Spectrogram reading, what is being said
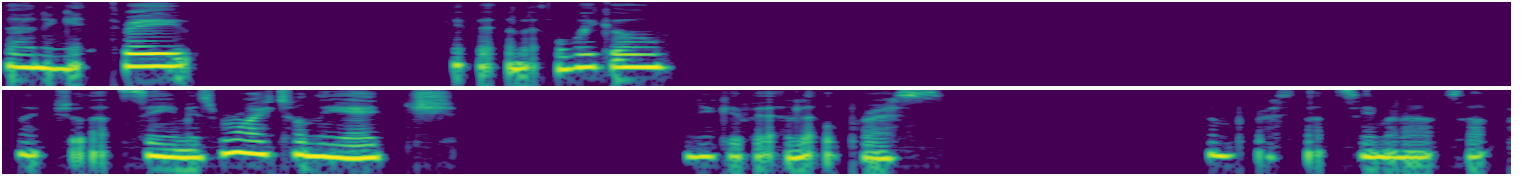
turning it through, give it a little wiggle. Make sure that seam is right on the edge and you give it a little press and press that seam allowance up.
